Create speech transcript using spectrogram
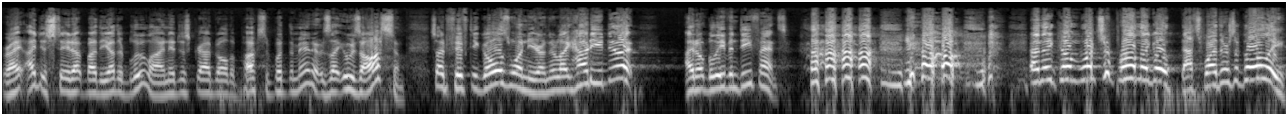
right? I just stayed up by the other blue line and just grabbed all the pucks and put them in. It was like, it was awesome. So I had 50 goals one year, and they're like, how do you do it? I don't believe in defense. you know? And they come, what's your problem? I go, that's why there's a goalie.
